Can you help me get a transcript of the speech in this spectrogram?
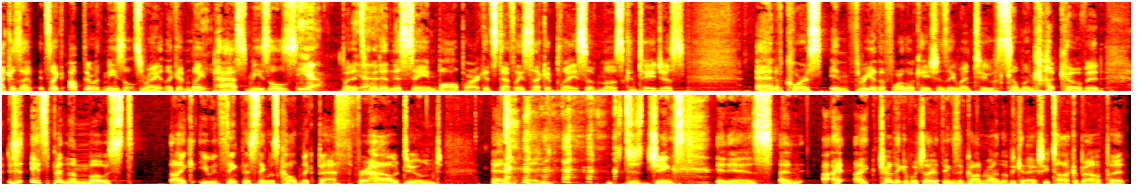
because it's like up there with measles, right? Like it might pass measles, Yeah, but it's yeah. within the same ballpark. It's definitely second place of most contagious. And of course, in three of the four locations they went to, someone got COVID. It's, just, it's been the most like you would think this thing was called Macbeth for how doomed and and just jinxed it is. And I I trying to think of which other things have gone wrong that we can actually talk about, but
